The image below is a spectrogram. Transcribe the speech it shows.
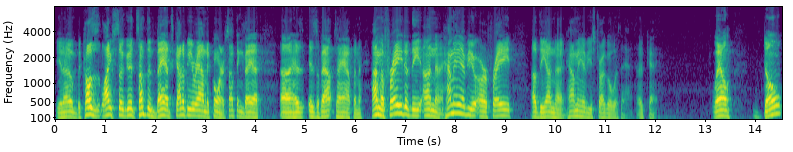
You know, because life's so good, something bad's got to be around the corner. Something bad uh, has, is about to happen. I'm afraid of the unknown. How many of you are afraid of the unknown? How many of you struggle with that? Okay. Well, don't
